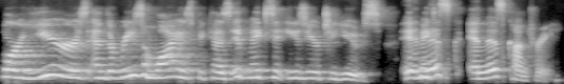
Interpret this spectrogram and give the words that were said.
for years. And the reason why is because it makes it easier to use. It in makes, this in this country.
